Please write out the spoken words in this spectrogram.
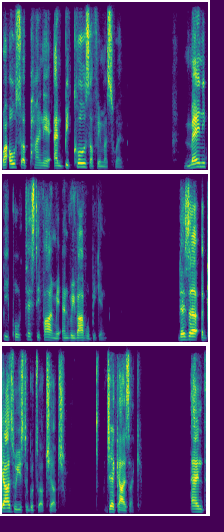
were also a pioneer, and because of him as well, many people testify me and revival begin. There's a, a guy who used to go to our church, Jake Isaac, and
